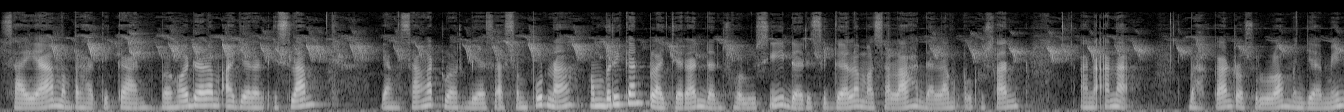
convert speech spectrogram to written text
saya memperhatikan bahwa dalam ajaran Islam yang sangat luar biasa sempurna memberikan pelajaran dan solusi dari segala masalah dalam urusan anak-anak. Bahkan Rasulullah menjamin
